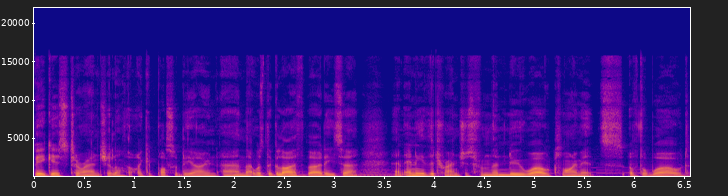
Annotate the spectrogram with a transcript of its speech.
biggest tarantula that I could possibly own, and that was the Goliath bird eater and any of the tarantulas from the New World climates of the world.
